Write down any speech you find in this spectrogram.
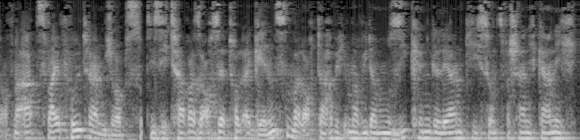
auf eine Art zwei Fulltime-Jobs, die sich teilweise auch sehr toll ergänzen, weil auch da habe ich immer wieder Musik kennengelernt, die ich sonst wahrscheinlich gar nicht,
